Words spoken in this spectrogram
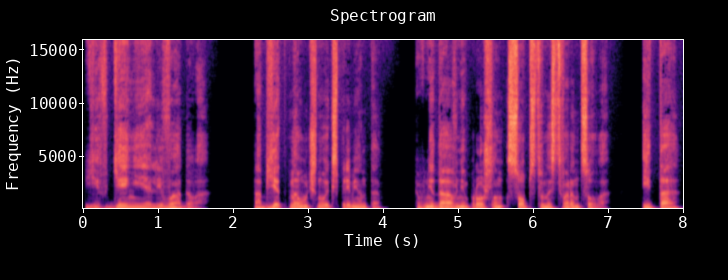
Евгения Левадова. Объект научного эксперимента. В недавнем прошлом собственность Воронцова. И та,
